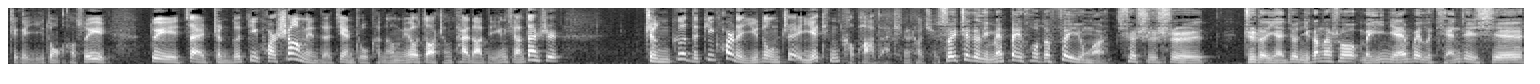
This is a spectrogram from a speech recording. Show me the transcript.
这个移动。好，所以对在整个地块上面的建筑可能没有造成太大的影响。但是整个的地块的移动，这也挺可怕的，听上去。所以这个里面背后的费用啊，确实是值得研究。你刚才说每一年为了填这些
